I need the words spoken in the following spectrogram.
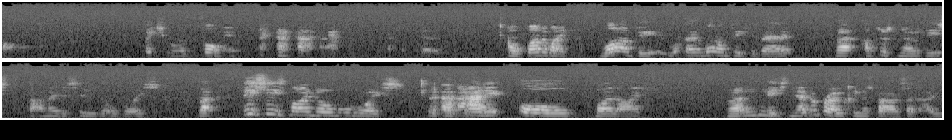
Oh. Make sure I vomit. Oh, by the way, while I'm, thi- uh, while I'm thinking about it, right, I've just noticed that I made a silly little voice. Right, this is my normal voice. I've had it all my life. Right, Mhm. it's never broken as far as I know.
